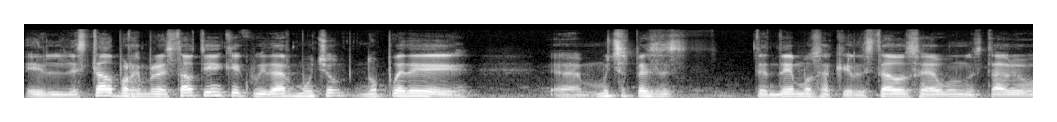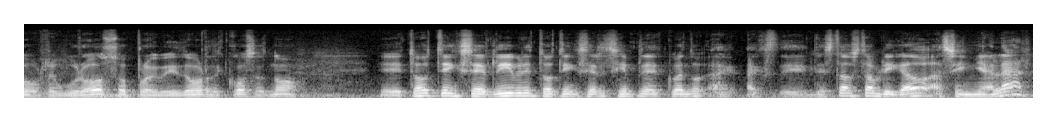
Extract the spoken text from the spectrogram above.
el Estado, por ejemplo, el Estado tiene que cuidar mucho, no puede, eh, muchas veces tendemos a que el Estado sea un Estado riguroso, prohibidor de cosas, no. Eh, todo tiene que ser libre, todo tiene que ser siempre cuando el Estado está obligado a señalar,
